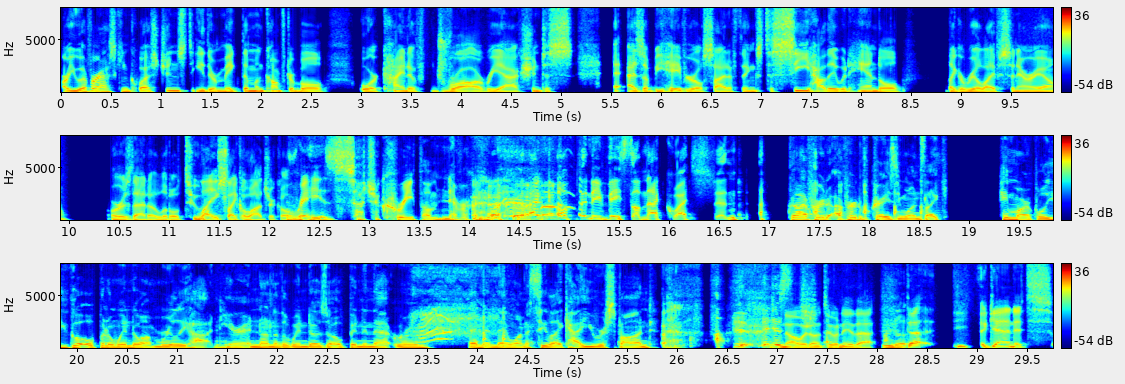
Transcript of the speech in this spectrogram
are you ever asking questions to either make them uncomfortable or kind of draw a reaction to, as a behavioral side of things, to see how they would handle like a real life scenario? Or is that a little too like, psychological? Ray is such a creep. I'm never going to work for that company based on that question. no, I've heard I've heard of crazy ones like, "Hey, Mark, will you go open a window? I'm really hot in here," and none of the windows open in that room. and then they want to see like how you respond. just, no, we don't do any of that. You know, that again, it's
